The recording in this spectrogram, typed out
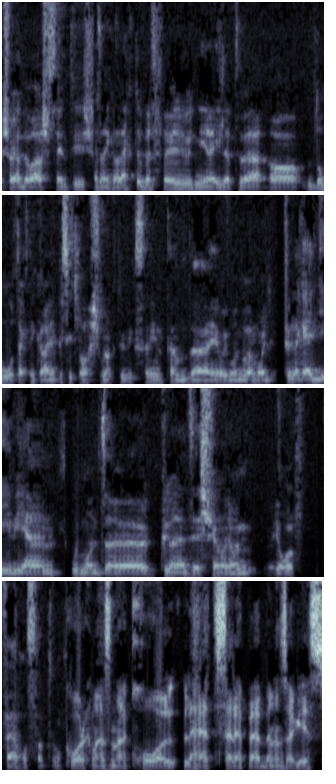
saját bevallás szerint is ezen kell a legtöbbet fejlődnie, illetve a dobó technikája picit lassúnak tűnik szerintem, de én úgy gondolom, hogy főleg egy év ilyen úgymond külön edzéssel nagyon jól felhozható. Korkmaznak hol lehet szerepe ebben az egész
